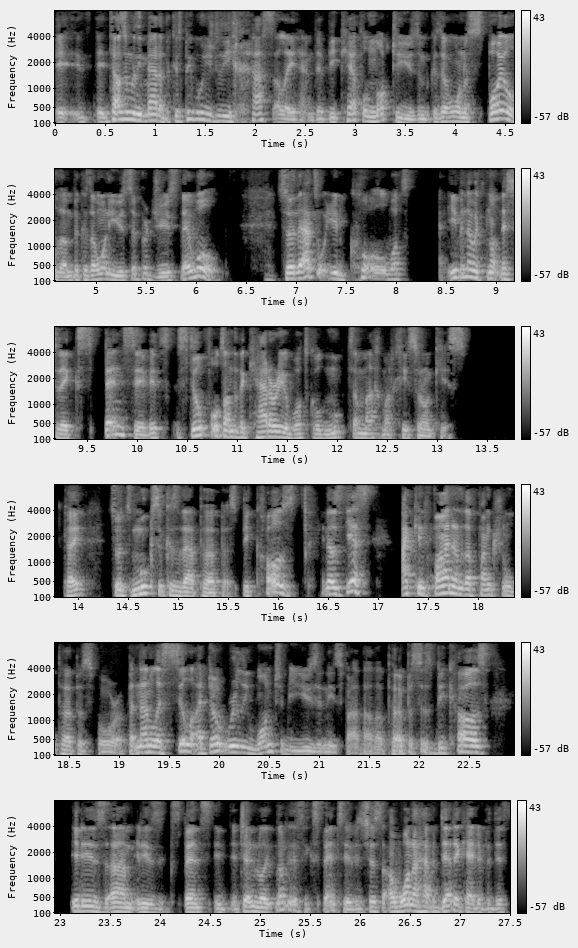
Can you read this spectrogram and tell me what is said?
it, it, doesn't really matter because people usually chas alehem. They be careful not to use them because they don't want to spoil them because they want to use to produce their wool. So that's what you'd call what's even though it's not necessarily expensive, it still falls under the category of what's called mukta machmach kiss. Okay, so it's muksa because of that purpose. Because you know, yes, I can find another functional purpose for it, but nonetheless, still, I don't really want to be using these for other purposes because it is um, it is expensive. It, generally not just expensive. It's just I want to have it dedicated for this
